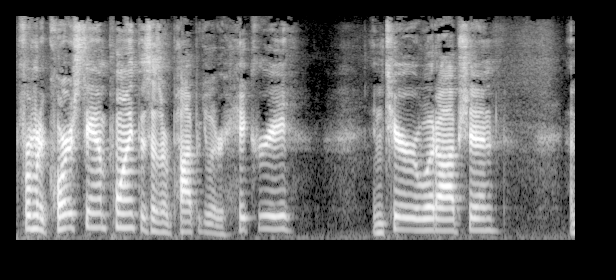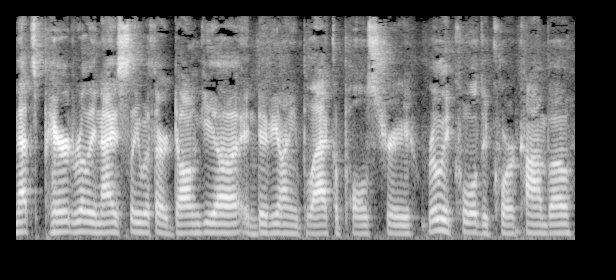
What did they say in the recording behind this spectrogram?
From a decor standpoint, this is our popular hickory interior wood option and that's paired really nicely with our Dongia and Viviani black upholstery. Really cool decor combo.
